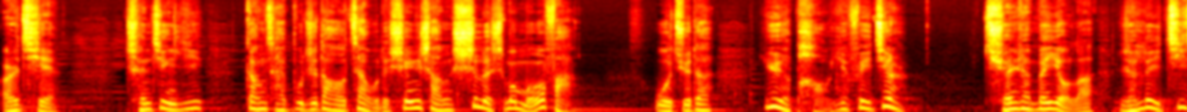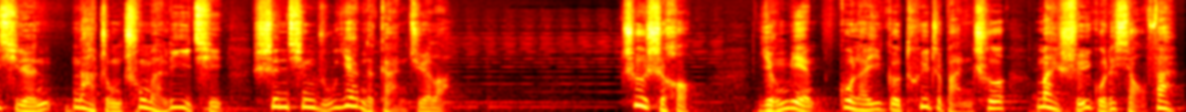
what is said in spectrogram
而且，陈静一刚才不知道在我的身上施了什么魔法，我觉得越跑越费劲儿。全然没有了人类机器人那种充满力气、身轻如燕的感觉了。这时候，迎面过来一个推着板车卖水果的小贩，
